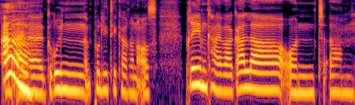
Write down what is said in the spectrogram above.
Ah. Eine grüne Politikerin aus Bremen, Kaiwa Galla und ähm,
